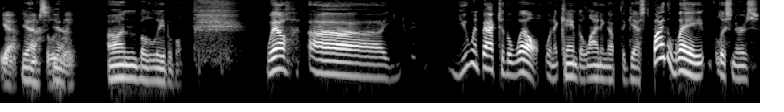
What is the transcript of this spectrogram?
Yeah, Yeah, absolutely. Unbelievable. Well, uh, you went back to the well when it came to lining up the guests. By the way, listeners,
